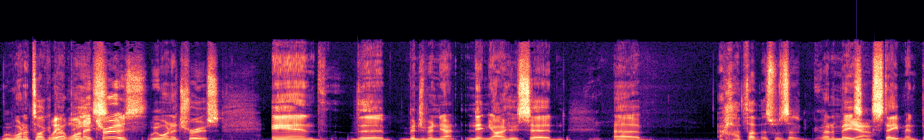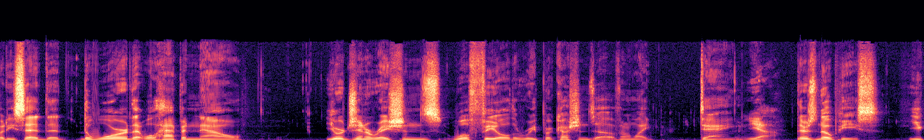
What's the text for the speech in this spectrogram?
We want to talk We about want a truce." We want a truce." And the Benjamin Netanyahu said, uh, I thought this was a, an amazing Yeah. statement, but he said that the war that will happen now, your generations will feel the repercussions of. And I'm like, dang, yeah, there's no peace. You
